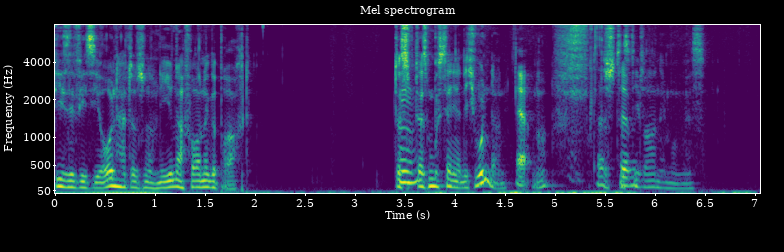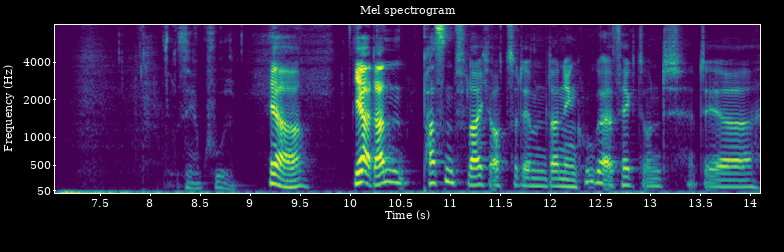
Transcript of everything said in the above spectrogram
diese Vision hat uns noch nie nach vorne gebracht. Das, mhm. das muss dann ja nicht wundern, ja, ne? das dass stimmt. das die Wahrnehmung ist. Sehr cool. Ja. Ja, dann passend vielleicht auch zu dem Dunning-Kruger-Effekt und der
